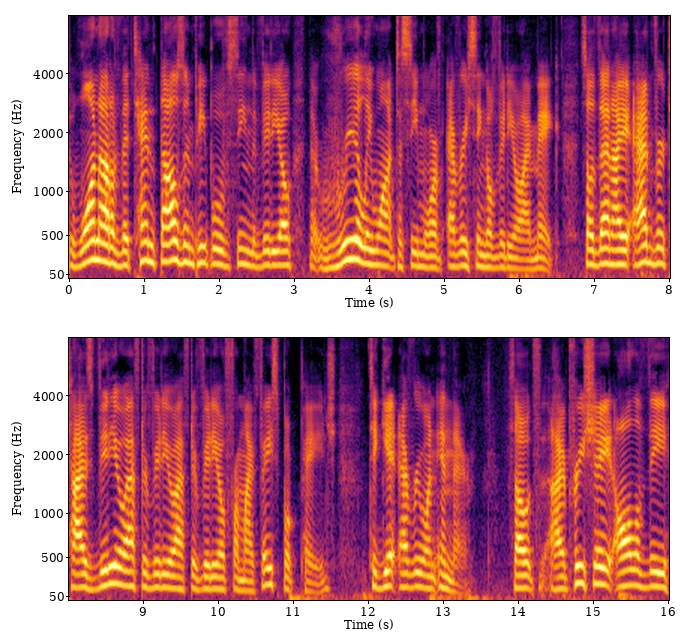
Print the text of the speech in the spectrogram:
The one out of the 10,000 people who've seen the video that really want to see more of every single video I make. So then I advertise video after video after video from my Facebook page to get everyone in there. So I appreciate all of the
